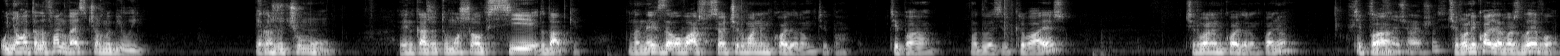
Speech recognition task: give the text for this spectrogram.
У нього телефон весь чорно-білий. Я кажу, чому? Він каже, тому що всі додатки. На них зауваж все червоним кольором, типу. Типа, от дивись, відкриваєш. Червоним кольором, поняв? Що це означає щось? Червоний колір важливо.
